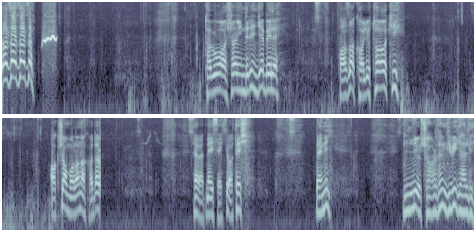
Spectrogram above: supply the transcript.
Gel. Zal, zal, zal, zal. Tabii o aşağı indirince böyle fazla kalıyor. Ta ki akşam olana kadar. Evet neyse ki ateş beni dinliyor. Çağırdığım gibi geldi.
